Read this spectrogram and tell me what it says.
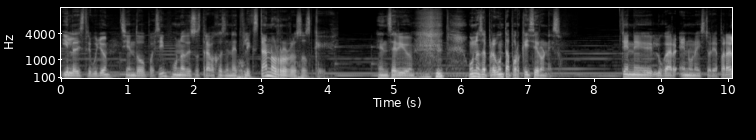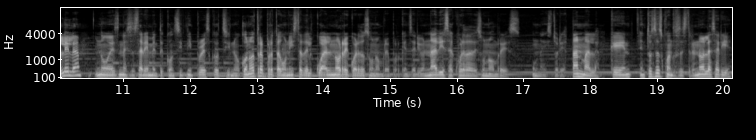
y la distribuyó, siendo pues sí, uno de esos trabajos de Netflix tan horrorosos que, en serio, uno se pregunta por qué hicieron eso. Tiene lugar en una historia paralela, no es necesariamente con Sidney Prescott, sino con otra protagonista del cual no recuerdo su nombre, porque en serio nadie se acuerda de su nombre, es una historia tan mala, que entonces cuando se estrenó la serie,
